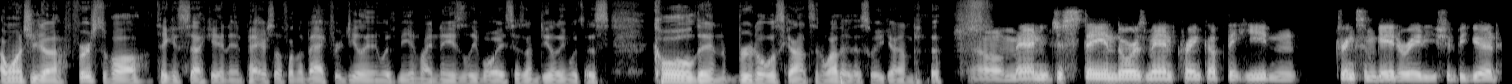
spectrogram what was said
I want you to, first of all, take a second and pat yourself on the back for dealing with me in my nasally voice as I'm dealing with this cold and brutal Wisconsin weather this weekend. oh, man, you just stay indoors, man, crank up the heat and drink some Gatorade. You should be good.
